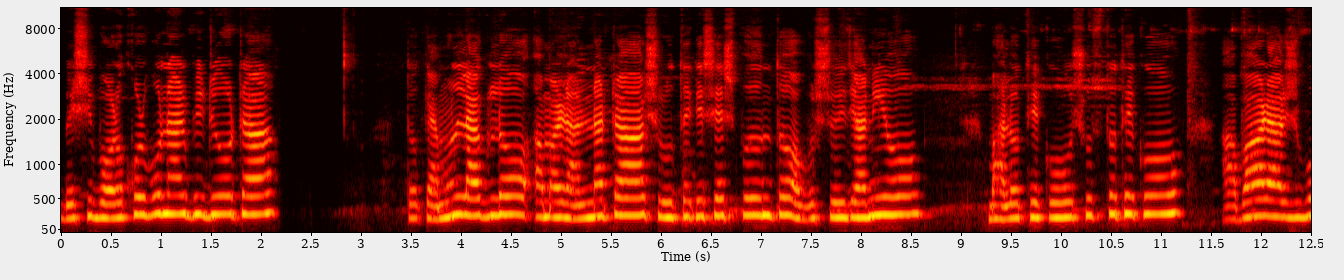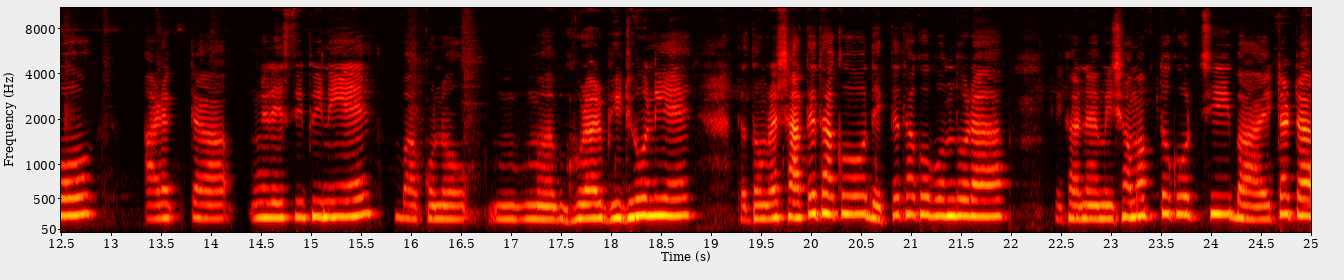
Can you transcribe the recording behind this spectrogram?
বেশি বড় করব না আর ভিডিওটা। তো কেমন লাগল আমার রান্নাটা শুরু থেকে শেষ পর্যন্ত অবশ্যই জানিও। ভালো থেকো, সুস্থ থেকো। আবার আসব আরেকটা রেসিপি নিয়ে বা কোনো ঘোরার ভিডিও নিয়ে। তো তোমরা সাথে থাকো, দেখতে থাকো বন্ধুরা। এখানে আমি সমাপ্ত করছি। Bye tata.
